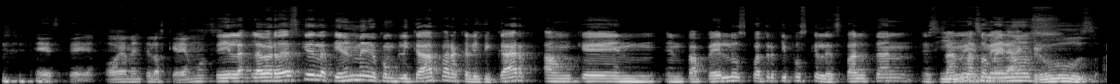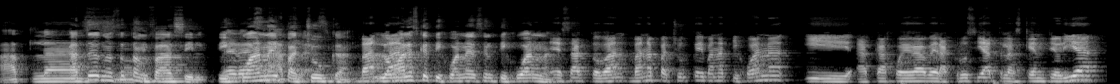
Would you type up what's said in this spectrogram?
Este, obviamente los queremos. Sí, la, la verdad es que la tienen medio complicada para calificar, aunque en, en papel los cuatro equipos que les faltan están más o menos... Veracruz, Atlas. Atlas no está tan fácil. Tijuana y Atlas. Pachuca. Van- Lo van- malo es que Tijuana es en Tijuana. Exacto, van, van a Pachuca y van a Tijuana y acá juega Veracruz y Atlas, que en teoría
